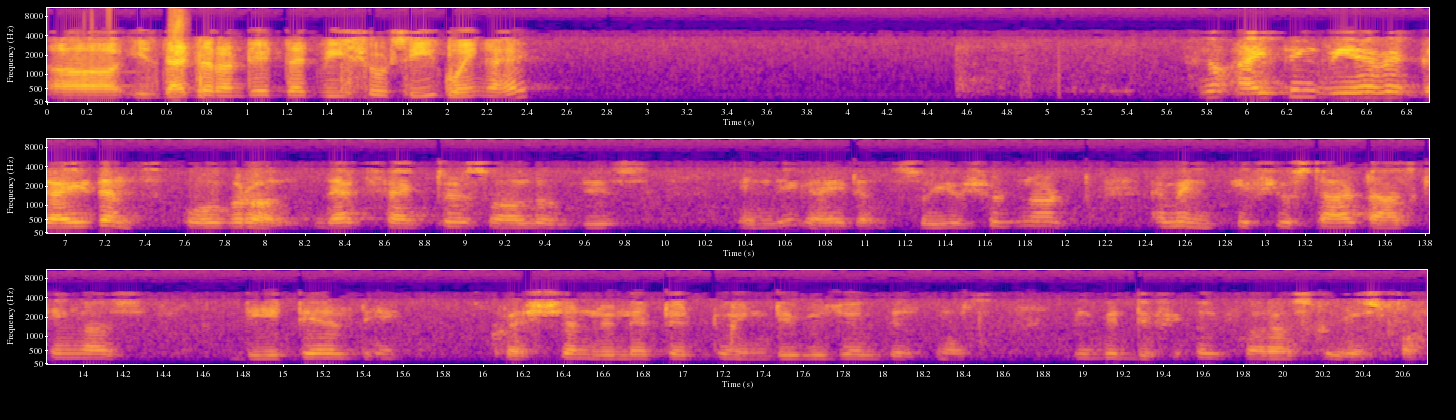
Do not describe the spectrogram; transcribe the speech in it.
Uh, is that the run rate that we should see going ahead? No, I think we have a guidance overall that factors all of this in the guidance. So you should not, I mean, if you start asking us detailed question related to individual business, it will be difficult for us to respond.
